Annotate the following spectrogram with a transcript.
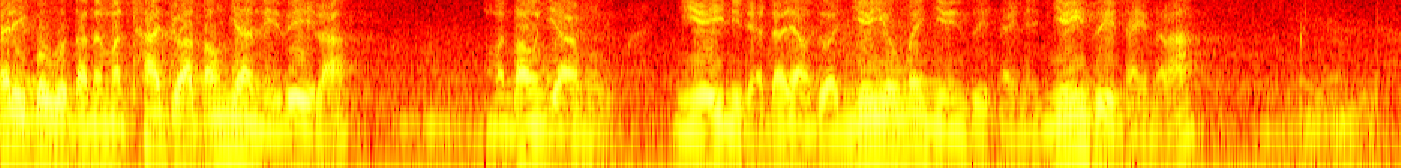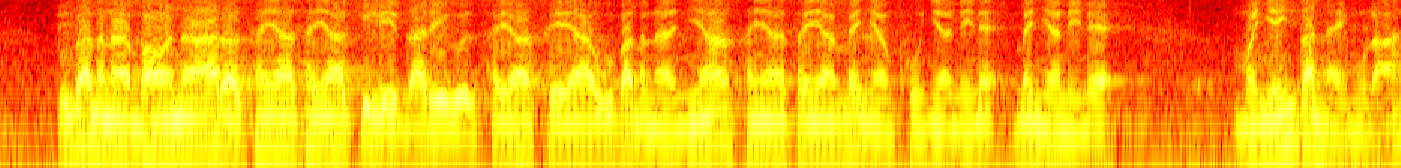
အဲ့ဒီပုဂ္ဂိုလ်တဏ္ဍမှာထကြွတောင်းကြနေသေးလားမတောင်းကြဘူးငြိမ်နေတယ်ဒါကြောင့်သူကငြိမ်ုံပဲငြိမ်စေနိုင်တယ်ငြိမ်စေနိုင်သလား ဝိပဿနာဘာဝနာကတော့ဆံရဆံရကိလေသာတွေကိုဆံရဆံရဝိပဿနာဉာဏ်ဆံရဆံရမဲ့ဉာဏ်ဖူဉာဏ်နေနဲ့မဲ့ဉာဏ်နေနဲ့မငြိမ့်တတ်နိုင်ဘူးလား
